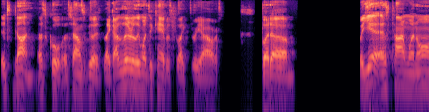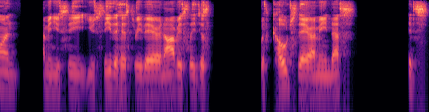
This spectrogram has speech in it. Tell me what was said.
it's done. That's cool. That sounds good." Like, I literally went to campus for like three hours, but um, but yeah, as time went on, I mean, you see you see the history there, and obviously just with coach there, I mean, that's it's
